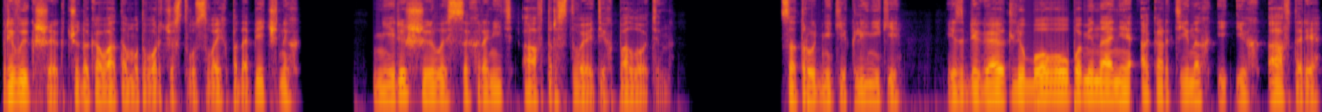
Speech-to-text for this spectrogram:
привыкшее к чудаковатому творчеству своих подопечных, не решилось сохранить авторство этих полотен. Сотрудники клиники избегают любого упоминания о картинах и их авторе,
